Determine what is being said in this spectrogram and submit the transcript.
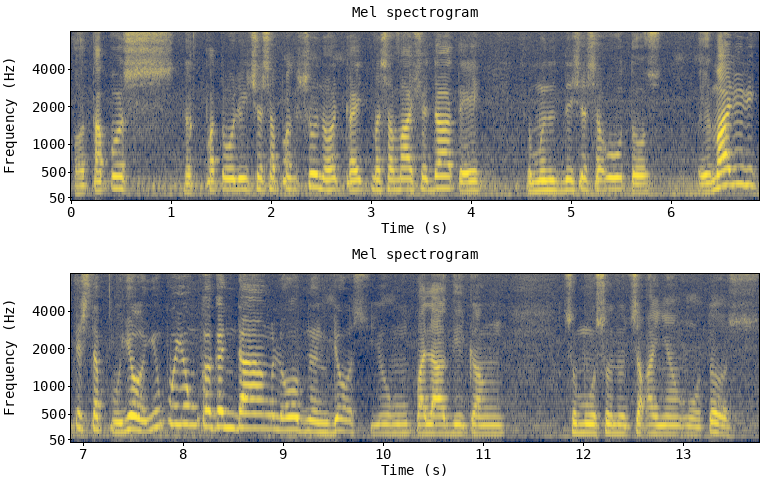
o tapos nagpatuloy siya sa pagsunod, kahit masama siya dati, sumunod na siya sa utos, eh, maliligtas na po yun. Yun po yung kagandang loob ng Diyos, yung palagi kang sumusunod sa kanyang utos.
